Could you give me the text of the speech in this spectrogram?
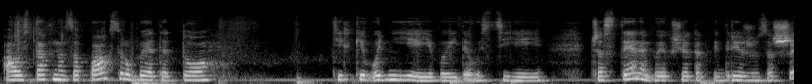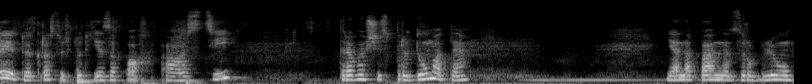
А ось так на запах зробити, то тільки в однієї вийде ось цієї частини, бо якщо я так відріжу за шию, то якраз ось тут є запах. А ось цій треба щось придумати, я напевне зроблю.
